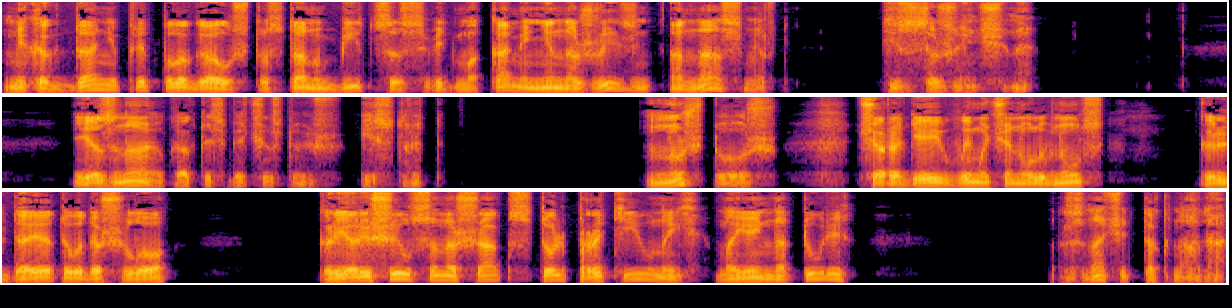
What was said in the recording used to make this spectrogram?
Никогда не предполагал, что стану биться с ведьмаками не на жизнь, а на смерть из-за женщины. Я знаю, как ты себя чувствуешь, Истрат. Ну что ж, чародей вымученно улыбнулся, коль до этого дошло, коль я решился на шаг столь противный моей натуре, значит, так надо.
